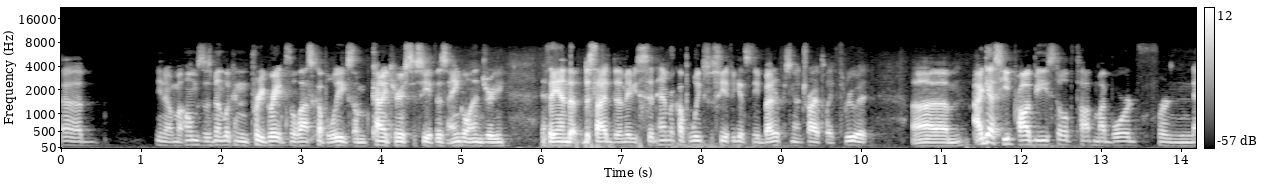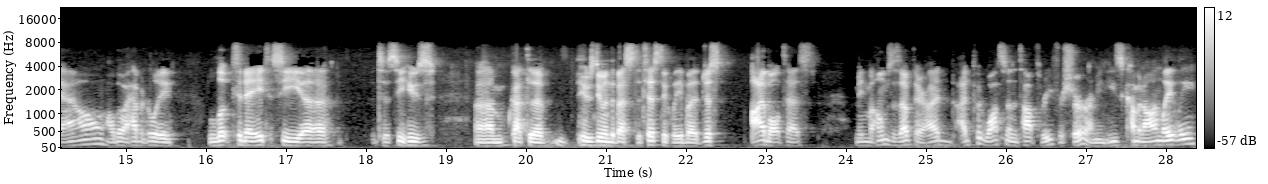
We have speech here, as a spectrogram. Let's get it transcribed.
uh, you know Mahomes has been looking pretty great for the last couple weeks. I'm kind of curious to see if this ankle injury, if they end up decide to maybe sit him a couple weeks to see if he gets any better, if he's going to try to play through it. Um, I guess he'd probably be still at the top of my board for now, although I haven't really looked today to see uh, to see who's um, got the who's doing the best statistically. But just eyeball test, I mean, Mahomes is up there. I'd I'd put Watson in the top three for sure. I mean, he's coming on lately,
